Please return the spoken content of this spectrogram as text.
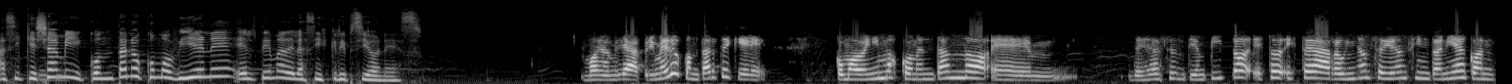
Así que, Yami, contanos cómo viene el tema de las inscripciones. Bueno, mira, primero contarte que, como venimos comentando eh, desde hace un tiempito, esto, esta reunión se dio en sintonía con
